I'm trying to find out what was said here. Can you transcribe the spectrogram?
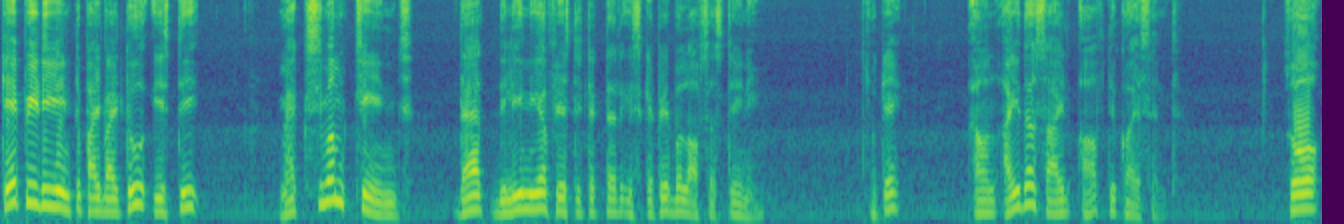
kpd into pi by 2 is the maximum change that the linear phase detector is capable of sustaining okay, on either side of the quiescent. So,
